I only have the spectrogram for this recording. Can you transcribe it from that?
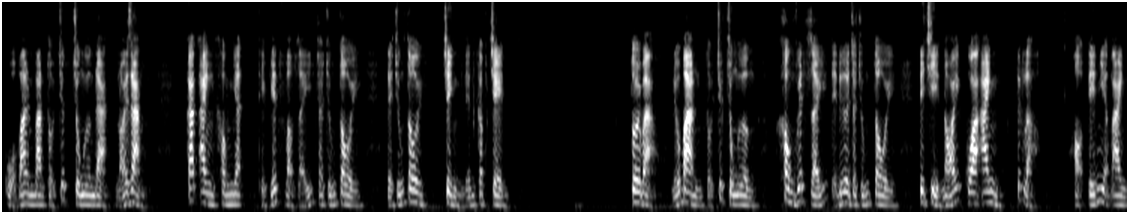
của ban ban tổ chức Trung ương Đảng nói rằng các anh không nhận thì viết vào giấy cho chúng tôi để chúng tôi trình lên cấp trên. Tôi bảo nếu ban tổ chức Trung ương không viết giấy để đưa cho chúng tôi thì chỉ nói qua anh, tức là họ tiến nhiệm anh,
